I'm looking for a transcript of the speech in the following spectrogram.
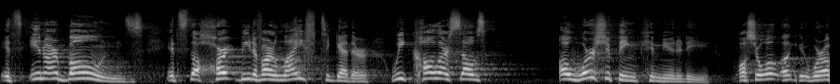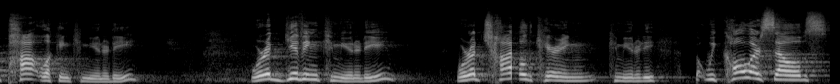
It's in our bones, it's the heartbeat of our life together. We call ourselves a worshiping community. Also, uh, we're a pot-looking community. We're a giving community. We're a child caring community. But we call ourselves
